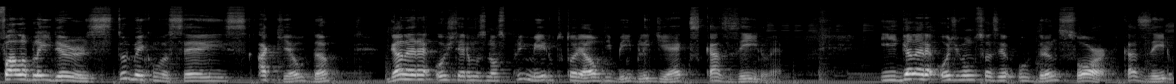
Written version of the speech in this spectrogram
Fala Bladers, tudo bem com vocês? Aqui é o Dan. Galera, hoje teremos nosso primeiro tutorial de Beyblade X caseiro, né? E galera, hoje vamos fazer o Drum Sword caseiro,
